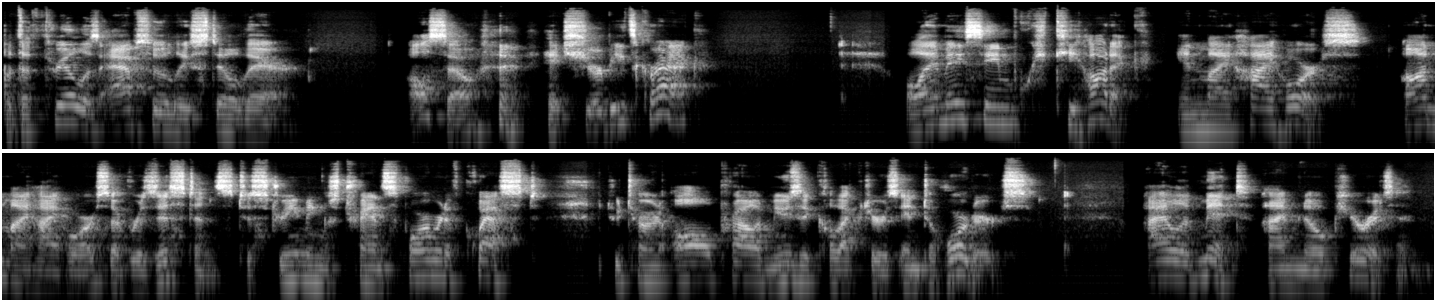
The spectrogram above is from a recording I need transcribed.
But the thrill is absolutely still there. Also, it sure beats crack. While I may seem quixotic in my high horse, on my high horse of resistance to streaming's transformative quest to turn all proud music collectors into hoarders, I'll admit I'm no Puritan.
